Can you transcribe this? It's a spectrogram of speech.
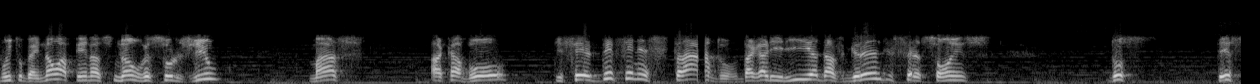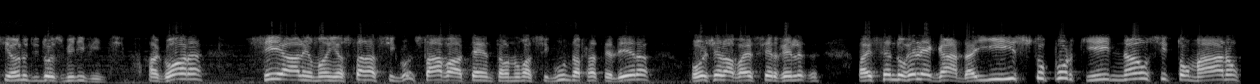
Muito bem, não apenas não ressurgiu, mas acabou de ser defenestrado da galeria das grandes seleções dos, desse ano de 2020. Agora Se a Alemanha está na, estava até então numa segunda prateleira, hoje ela vai, ser, vai sendo relegada. E isto porque não se tomaram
